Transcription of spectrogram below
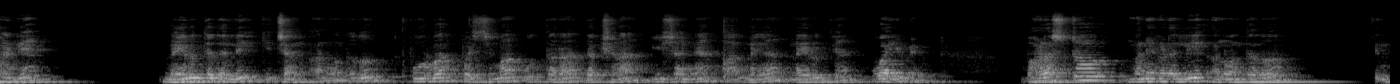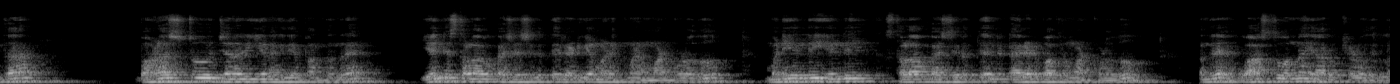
ಹಾಗೆ ನೈಋತ್ಯದಲ್ಲಿ ಕಿಚನ್ ಅನ್ನುವಂಥದ್ದು ಪೂರ್ವ, ಪಶ್ಚಿಮ, ಉತ್ತರ, ದಕ್ಷಿಣ, ಈಶಾನ್ಯ, ಆಗ್ನೇಯ, ನೈಋತ್ಯ ವಾಯುವೆ ಬಹಳಷ್ಟು ಮನೆಗಳಲ್ಲಿ ಅನ್ನುವಂಥದ್ದುಕ್ಕಿಂತ ಬಹಳಷ್ಟು ಜನರಿಗೆ ಏನಾಗಿದೆಯಪ್ಪ ಅಂತಂದರೆ, ಎಲ್ಲಿ ಸ್ಥಳಾವಕಾಶ ಸಿಗುತ್ತೆ ಅಲ್ಲಿ ಅಡುಗೆ ಮಾಡಿ ಮಾಡ್ಕೊಳ್ಳೋದು, ಮನೆಯಲ್ಲಿ ಎಲ್ಲಿ ಸ್ಥಳಾವಕಾಶ ಇರುತ್ತೆ ಅಲ್ಲಿ ಟಾಯ್ಲೆಟ್ ಬಾತ್ರೂಮ್ ಮಾಡ್ಕೊಳ್ಳೋದು, ಅಂದರೆ ವಾಸ್ತುವನ್ನು ಯಾರೂ ಕೇಳೋದಿಲ್ಲ.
